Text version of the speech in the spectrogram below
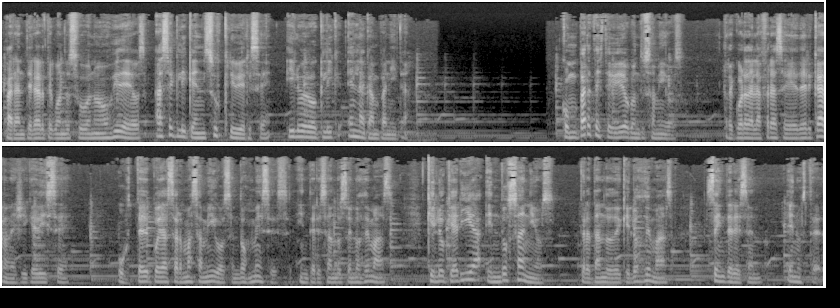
Para enterarte cuando subo nuevos videos, hace clic en suscribirse y luego clic en la campanita. Comparte este video con tus amigos. Recuerda la frase de Del Carnegie que dice, usted puede hacer más amigos en dos meses interesándose en los demás que lo que haría en dos años tratando de que los demás se interesen en usted.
